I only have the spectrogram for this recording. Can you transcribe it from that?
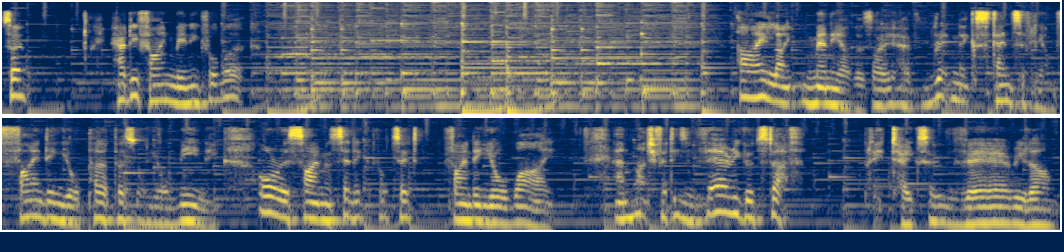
So, how do you find meaningful work? I, like many others, I have written extensively on finding your purpose or your meaning, or as Simon Sinek puts it, finding your why. And much of it is very good stuff but it takes so very long.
